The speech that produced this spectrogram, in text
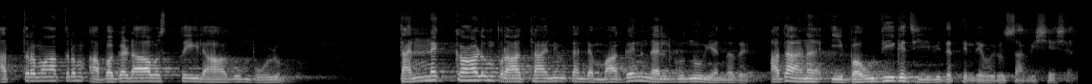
അത്രമാത്രം അപകടാവസ്ഥയിലാകുമ്പോഴും തന്നെക്കാളും പ്രാധാന്യം തന്റെ മകൻ നൽകുന്നു എന്നത് അതാണ് ഈ ഭൗതിക ജീവിതത്തിന്റെ ഒരു സവിശേഷത.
